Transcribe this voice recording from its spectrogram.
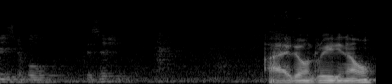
reasonable decision? I don't really know.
